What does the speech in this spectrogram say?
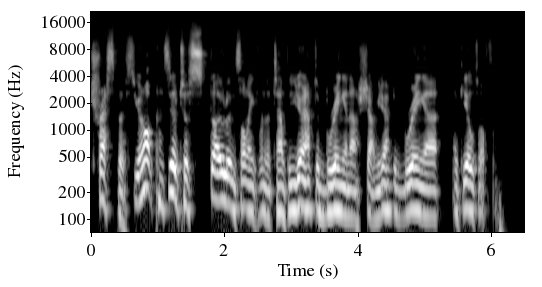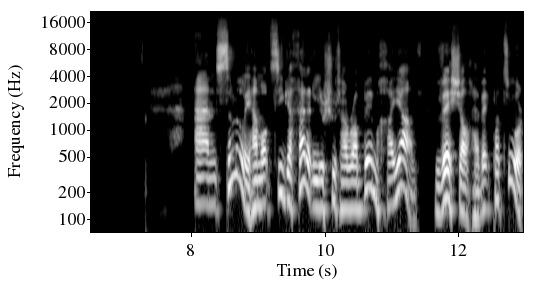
trespass. You're not considered to have stolen something from the temple. You don't have to bring an asham. You don't have to bring a, a guilt offering. And similarly, hamotzi gacheret lirshut harabim chayav veshal hevet patur.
